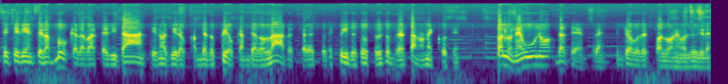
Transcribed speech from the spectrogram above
se si riempie la bocca da parte di tanti, no? dire ho cambiato qui, ho cambiato là, perché adesso è qui, di sotto, di sopra, in realtà non è così. Il pallone è uno da sempre, il gioco del pallone voglio dire.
